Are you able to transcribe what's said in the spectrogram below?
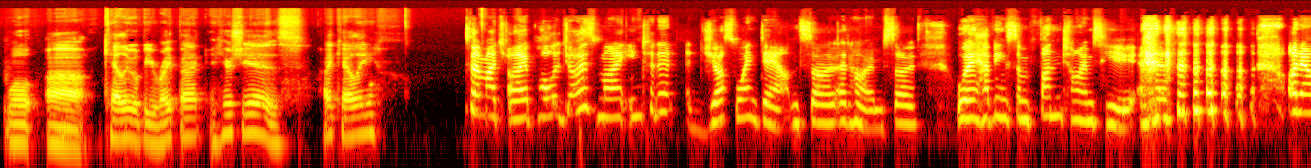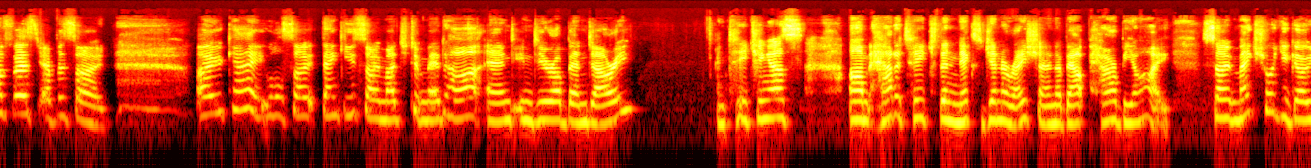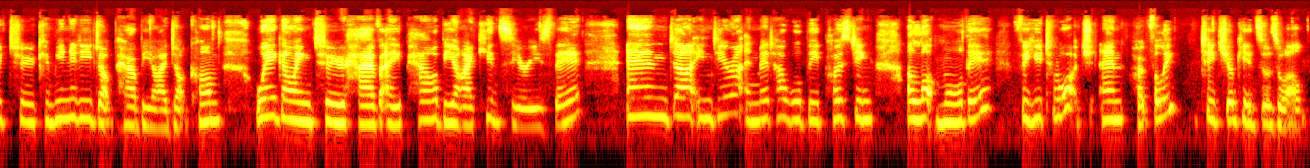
well, uh, Kelly will be right back. Here she is. Hi, Kelly. So much. I apologize. My internet just went down. So at home. So we're having some fun times here on our first episode. Okay. Well, so thank you so much to Medha and Indira Bandari and teaching us um, how to teach the next generation about Power BI. So make sure you go to community.powerbi.com. We're going to have a Power BI Kids series there, and uh, Indira and Medha will be posting a lot more there for you to watch and hopefully teach your kids as well.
